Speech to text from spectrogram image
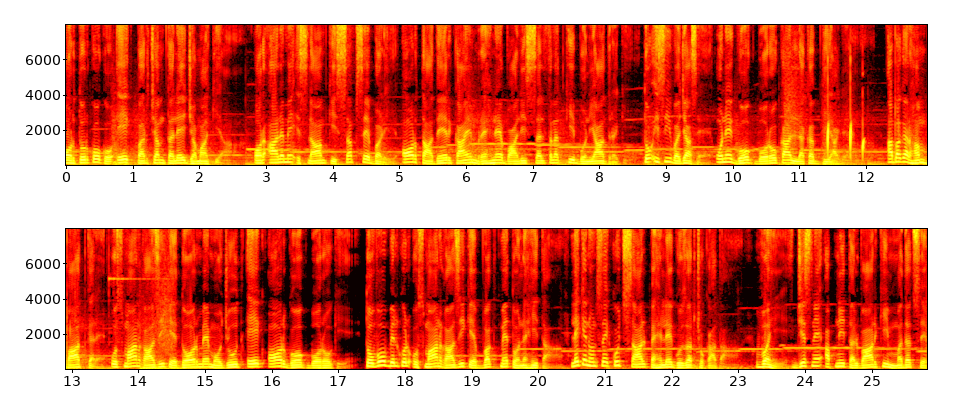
और तुर्कों को एक परचम तले जमा किया और आलम इस्लाम की सबसे बड़ी और तादेर कायम रहने वाली सल्तनत की बुनियाद रखी तो इसी वजह से उन्हें गोक बोरो का लकब दिया गया। अब अगर हम बात करें उस्मान गाजी के दौर में मौजूद एक और गोक बोरो की तो वो बिल्कुल उस्मान गाजी के वक्त में तो नहीं था, लेकिन उनसे कुछ साल पहले गुजर चुका था। वही जिसने अपनी तलवार की मदद से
